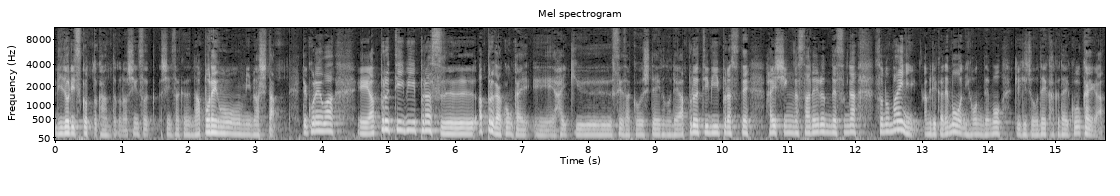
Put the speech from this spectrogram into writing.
リドリー・スコット監督の新作、新作ナポレオンを見ました。で、これは、えー、Apple TV プラス、Apple が今回、えー、配給制作をしているので、Apple TV プラスで配信がされるんですが、その前にアメリカでも日本でも劇場で拡大公開が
